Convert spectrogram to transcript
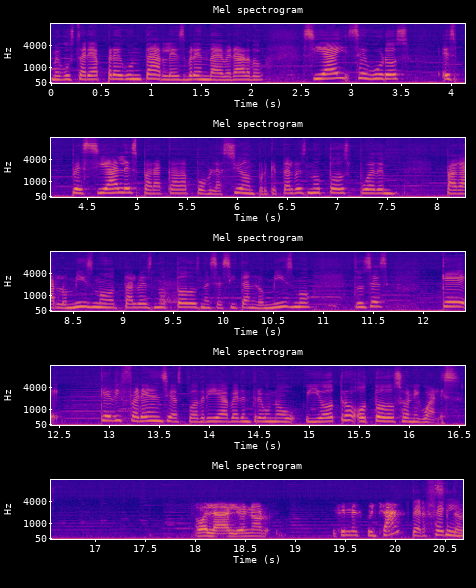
me gustaría preguntarles, Brenda Everardo, si hay seguros especiales para cada población, porque tal vez no todos pueden pagar lo mismo, tal vez no todos necesitan lo mismo. Entonces, ¿qué, qué diferencias podría haber entre uno y otro o todos son iguales? Hola, Leonor. ¿Sí me escuchan? Perfecto.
